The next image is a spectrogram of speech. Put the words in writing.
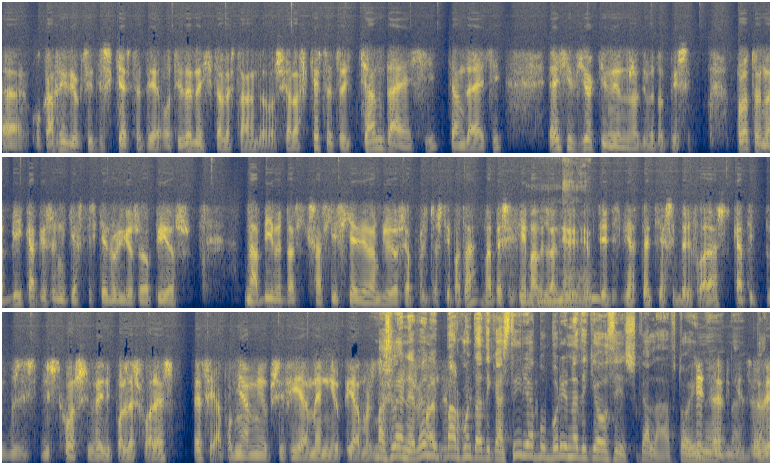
ε, ο κάθε ιδιοκτήτης σκέφτεται ότι δεν έχει τα λεφτά να τα δώσει, αλλά σκέφτεται ότι κι αν τα έχει, κι αν τα έχει, έχει δύο κινδύνους να αντιμετωπίσει. Πρώτον, να μπει κάποιος ενοικιαστής καινούριος ο οποίος να μπει με το αρχή σχέδιο να πληρώσει απολύτως τίποτα, να πέσει θύμα δηλαδή ναι, ο ναι. ιδιοκτήτης μιας τέτοιας συμπεριφοράς, κάτι που δυστυχώς συμβαίνει πολλές φορές, έτσι, από μια μειοψηφία μένει η οποία όμως... Μας λένε βέβαια υπάρχουν τα δικαστήρια που μπορεί να δικαιωθείς. Καλά, αυτό είναι... ναι, δε,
